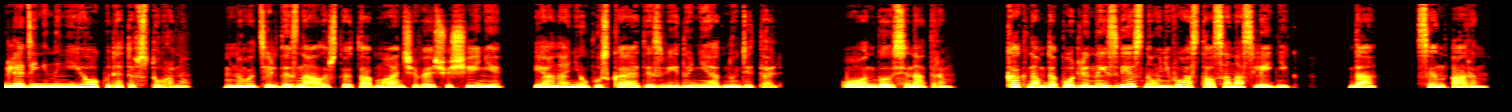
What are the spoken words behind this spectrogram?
глядя не на нее, а куда-то в сторону. Но Тильда знала, что это обманчивое ощущение, и она не упускает из виду ни одну деталь. Он был сенатором. Как нам доподлинно известно, у него остался наследник. Да, сын Аарон.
